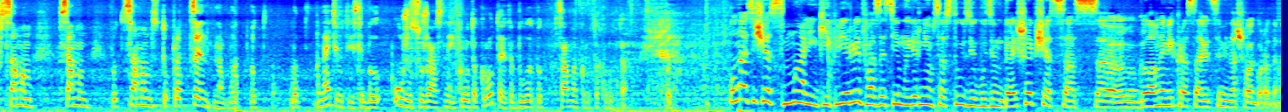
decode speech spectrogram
В самом, в самом, вот самом стопроцентном, вот, вот, вот, знаете, вот если был ужас ужасный и круто-круто, это было вот самое круто-круто. Вот. У нас сейчас маленький перерыв, а затем мы вернемся в студию, будем дальше общаться с э, главными красавицами нашего города.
